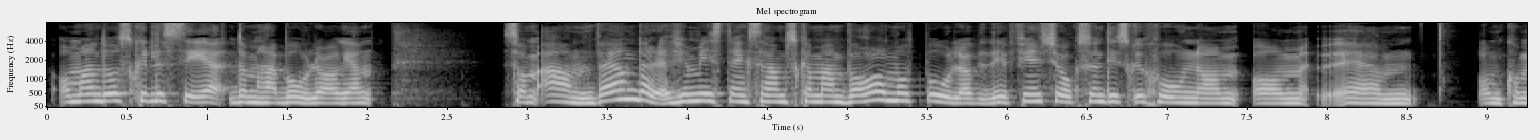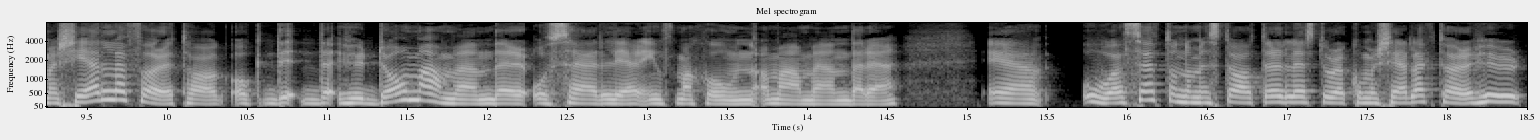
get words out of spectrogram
Om man då skulle se de här bolagen som användare, hur misstänksam ska man vara mot bolag? Det finns ju också en diskussion om, om ehm, om kommersiella företag och de, de, hur de använder och säljer information om användare eh, oavsett om de är stater eller stora kommersiella aktörer, hur,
